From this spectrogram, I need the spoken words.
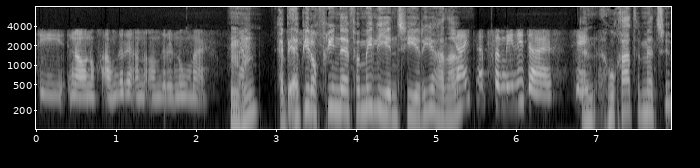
die, nou nog andere, en andere noem maar. Mhm. heb, je- heb je nog vrienden en familie in Syrië, Hanna? Ja, ik heb familie daar. zeker. En hoe gaat het met ze?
